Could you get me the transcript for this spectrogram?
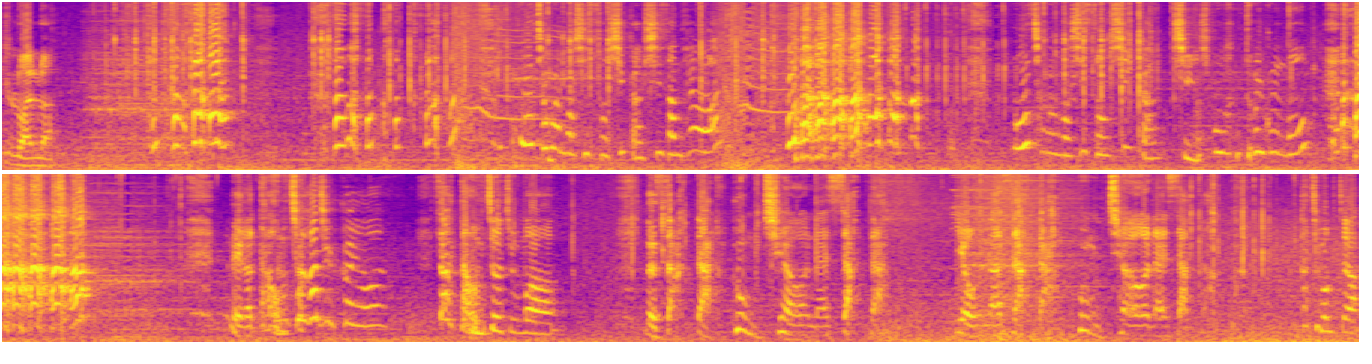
일로 와 일로 와. 오 정말 맛있어 식감 정말 맛있어 식감 75원 돌고모. 내가 다 훔쳐가줄 거야. 싹 다 훔쳐주마. 나 싹 다 훔쳐, 나싹 다. 요, 나싹다 훔쳐, 나싹 다. 같이 먹자.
